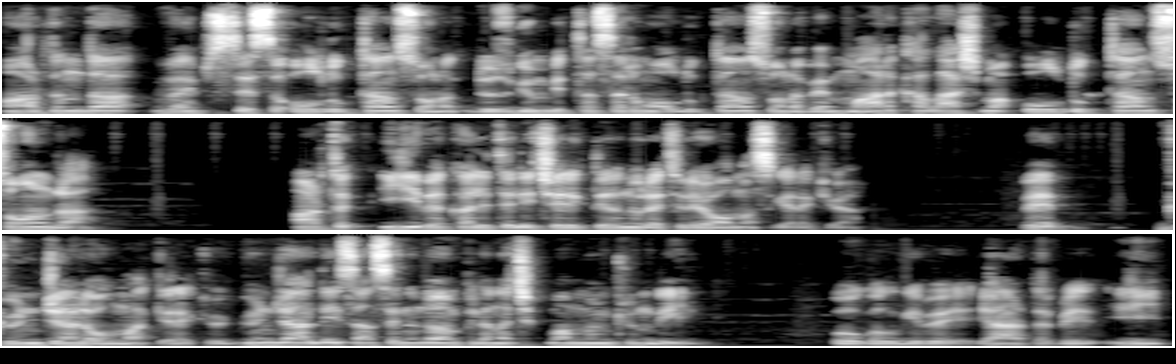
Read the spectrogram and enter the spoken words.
ardında web sitesi olduktan sonra, düzgün bir tasarım olduktan sonra ve markalaşma olduktan sonra artık iyi ve kaliteli içeriklerin üretiliyor olması gerekiyor. Ve güncel olmak gerekiyor. Güncel değilsen senin ön plana çıkman mümkün değil. Google gibi yerde bir iyi,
